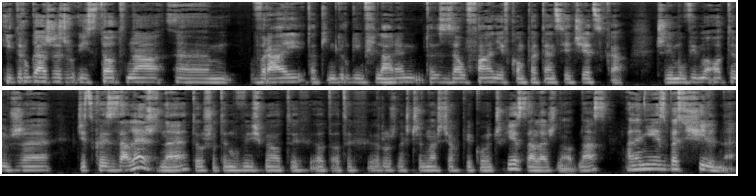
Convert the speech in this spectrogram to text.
I druga rzecz istotna w raj, takim drugim filarem, to jest zaufanie w kompetencje dziecka. Czyli mówimy o tym, że dziecko jest zależne, to już o tym mówiliśmy, o tych, o, o tych różnych czynnościach opiekuńczych, jest zależne od nas, ale nie jest bezsilne.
